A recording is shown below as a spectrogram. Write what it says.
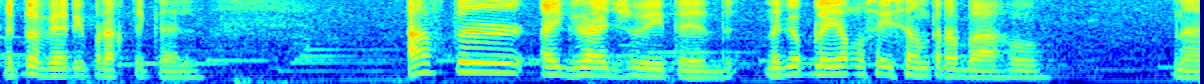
ito very practical. After I graduated, nag-apply ako sa isang trabaho na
